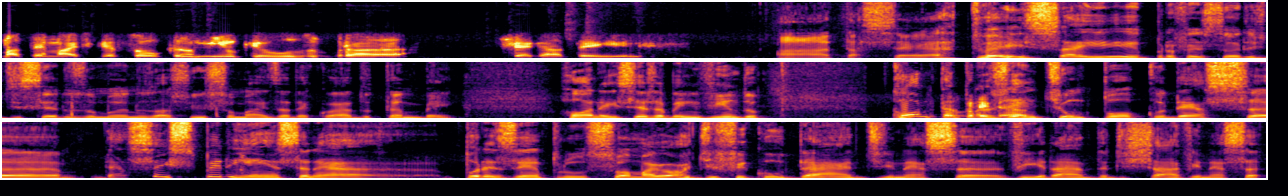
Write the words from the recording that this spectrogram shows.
Matemática é só o caminho que eu uso para chegar até eles. Ah, tá certo. É isso aí, professores de seres humanos. Acho isso mais adequado também. Rony, seja bem-vindo. Conta pra gente um pouco dessa, dessa experiência, né? Por exemplo, sua maior dificuldade nessa virada de chave, nessa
